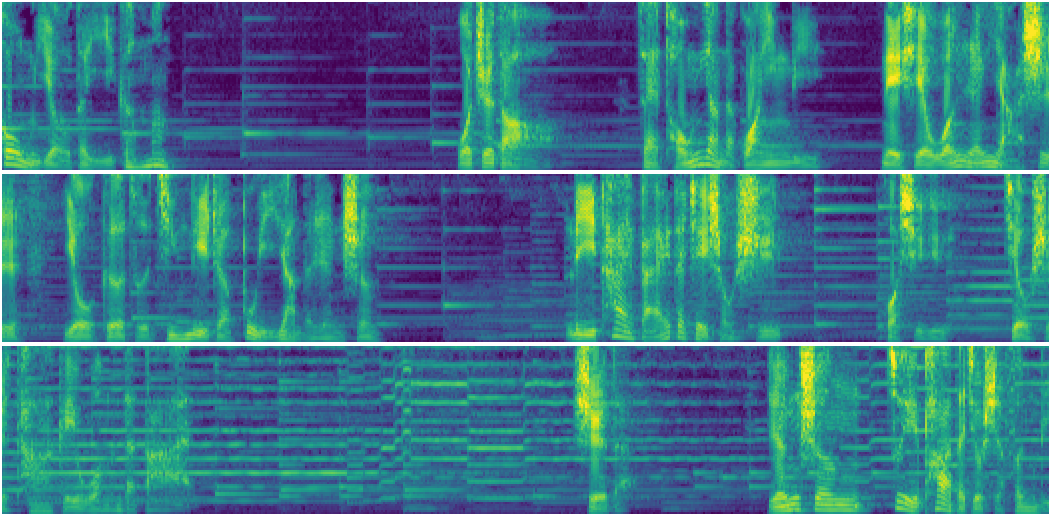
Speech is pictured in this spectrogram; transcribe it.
共有的一个梦。我知道，在同样的光阴里，那些文人雅士又各自经历着不一样的人生。李太白的这首诗，或许就是他给我们的答案。是的，人生最怕的就是分离，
